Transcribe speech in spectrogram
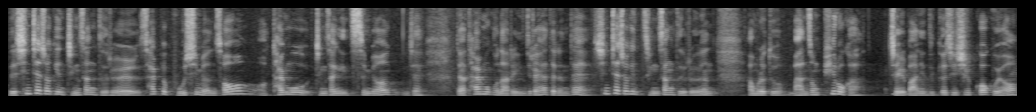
내 신체적인 증상들을 살펴보시면서 어, 탈모 증상이 있으면 이제 내가 탈모구나를 인지를 해야 되는데 신체적인 증상들은 아무래도 만성 피로가 제일 많이 느껴지실 거고요.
